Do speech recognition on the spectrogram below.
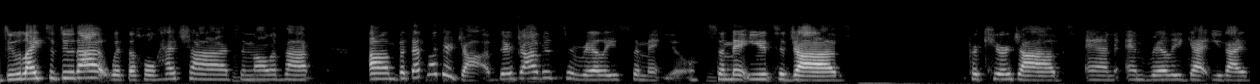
do like to do that with the whole headshots and all of that um, but that's not their job their job is to really submit you mm-hmm. submit you to jobs procure jobs and and really get you guys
